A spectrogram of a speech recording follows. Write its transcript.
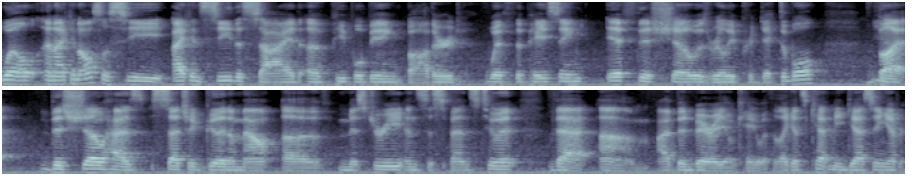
Well, and I can also see I can see the side of people being bothered with the pacing if this show is really predictable. Yeah. But this show has such a good amount of mystery and suspense to it that um, I've been very okay with it. Like it's kept me guessing. Every,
